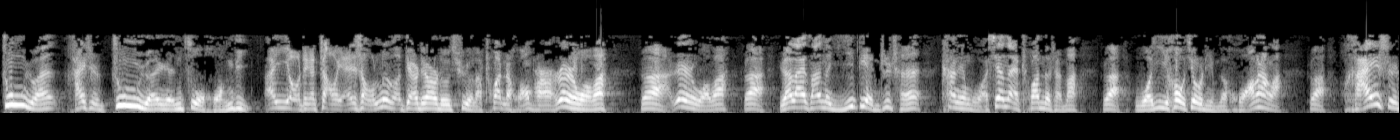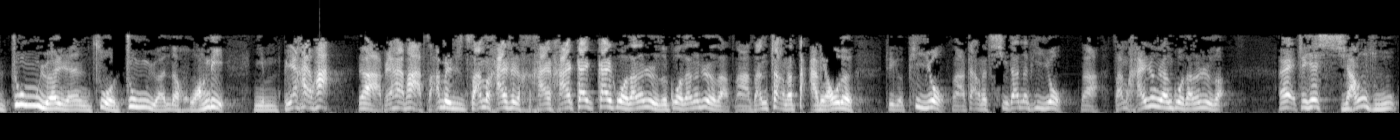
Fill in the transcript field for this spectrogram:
中原还是中原人做皇帝？哎呦，这个赵延寿乐颠颠就去了，穿着黄袍，认识我吗？是吧？认识我吧？是吧？原来咱们一殿之臣，看见我现在穿的什么？是吧？我以后就是你们的皇上了，是吧？还是中原人做中原的皇帝，你们别害怕，是吧？别害怕，咱们咱们还是还还该该过咱的日子，过咱的日子啊！咱仗着大辽的这个庇佑啊，仗着契丹的庇佑啊，咱们还仍然过咱的日子。哎，这些降卒。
